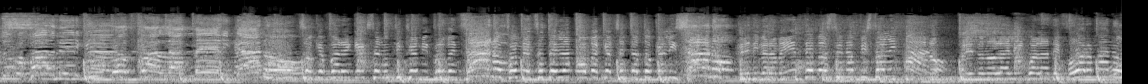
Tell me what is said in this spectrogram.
Tu lo fa l'americano fa l'americano So che fare gangsta non ti chiami Provenzano Fa mezzo della nuova che ha accettato Callissano Credi veramente? Basta una pistola in mano. Prendono la lingua, la deformano.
